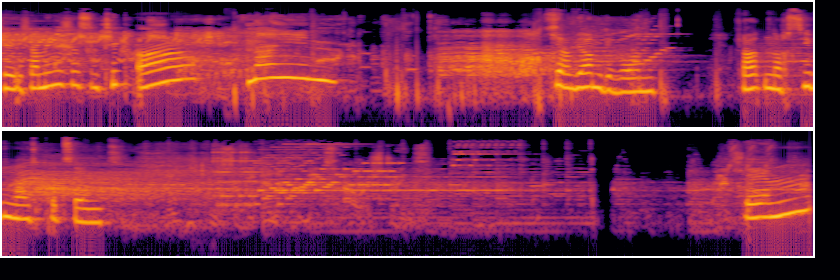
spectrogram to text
Okay, ich habe mindestens einen Tick. Ah, nein! Ja, wir haben gewonnen. Wir hatten noch 97 Prozent. Ähm,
